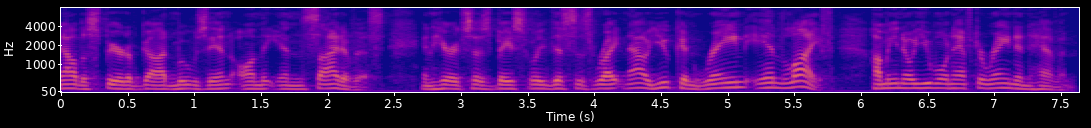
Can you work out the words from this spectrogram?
now the Spirit of God moves in on the inside of us. And here it says basically, this is right now. You can reign in life. How many know you won't have to reign in heaven?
